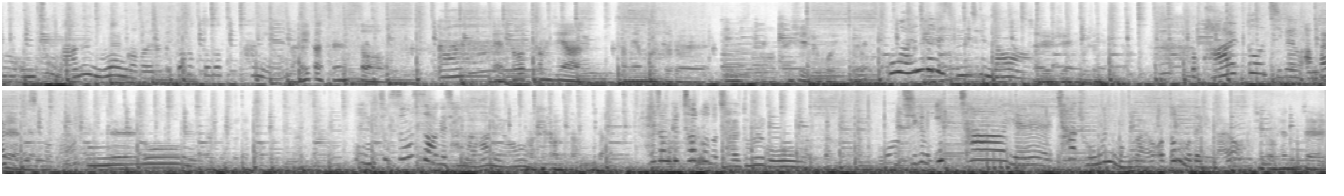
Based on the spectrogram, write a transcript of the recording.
우와, 엄청 많은 무언가가 이렇게 또렷또렷하네요. 라이다 센서에서 아, 탐지한 장애물들을 어, 표시해주고 있고요. 우와 핸들이 움직인다. 자율주행 중입니다. 그 발도 지금 안 밟고 네, 계신 건가요? 셀로 오, 페달도 조작하고 있습니다. 엄청 스무스하게 잘 나가네요. 아, 네, 감사합니다. 회전 교차로도 잘 돌고. 감사합니다. 지금 이 차의 차 종은 뭔가요? 어떤 모델인가요? 지금 현재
